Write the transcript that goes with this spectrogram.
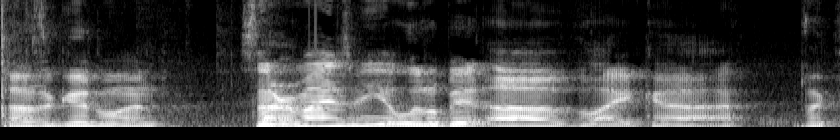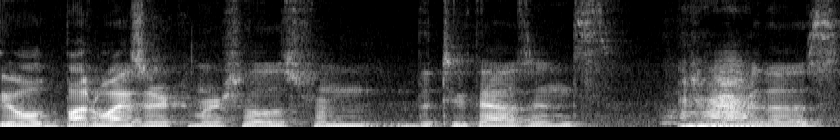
That was a good one. So that reminds me a little bit of like uh, like the old Budweiser commercials from the 2000s. Do you Uh-huh. remember those?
